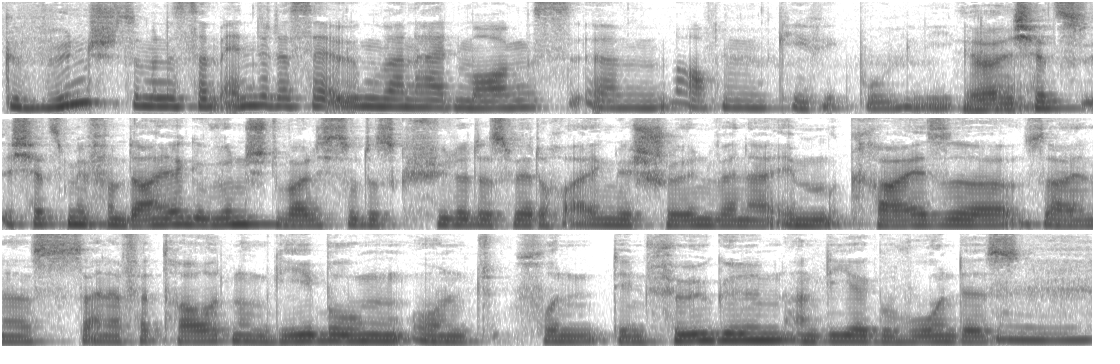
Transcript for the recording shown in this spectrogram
gewünscht, zumindest am Ende, dass er irgendwann halt morgens ähm, auf dem Käfigboden liegt. Ja, ich hätte ich es mir von daher gewünscht, weil ich so das Gefühl hatte, das wäre doch eigentlich schön, wenn er im Kreise seines, seiner vertrauten Umgebung und von den Vögeln, an die er gewohnt ist, mhm.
